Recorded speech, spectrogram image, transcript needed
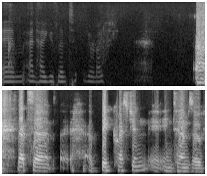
um, and how you've lived your life? Uh, that's a, a big question in terms of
